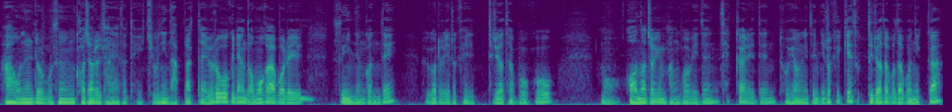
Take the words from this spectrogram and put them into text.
아 오늘도 무슨 거절을 당해서 되게 기분이 나빴다 이러고 그냥 넘어가 버릴 음. 수 있는 건데 그거를 이렇게 들여다보고 뭐 언어적인 방법이든 색깔이든 도형이든 이렇게 계속 들여다보다 보니까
